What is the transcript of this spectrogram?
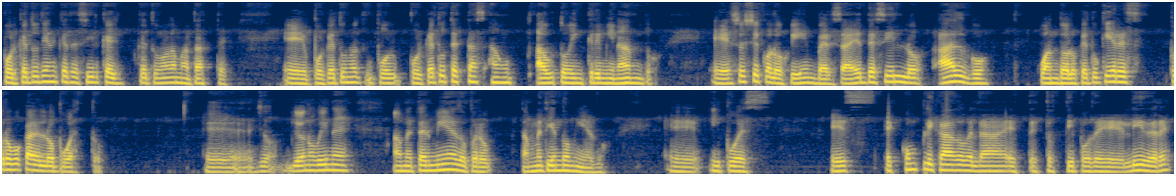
¿por qué tú tienes que decir que, tú no la mataste? ¿por, qué tú no, por, tú te estás autoincriminando? Eso es psicología inversa, es decirlo algo cuando lo que tú quieres provocar es lo opuesto. Eh, yo, yo no vine a meter miedo, pero están metiendo miedo. Eh, y pues es, es, complicado, ¿verdad? estos tipos de líderes.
